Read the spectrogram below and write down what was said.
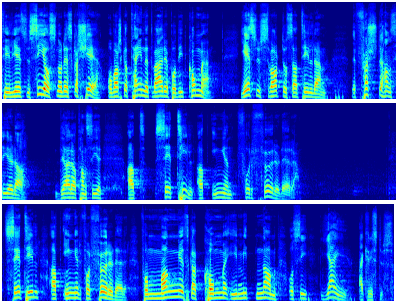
til Jesus, si oss når det skal skje, og hva skal tegnet være på ditt komme? Jesus svarte og sa til dem Det første han sier da, det er at han sier at se til at ingen forfører dere. Se til at ingen forfører dere, for mange skal komme i mitt navn og si 'Jeg er Kristus'.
